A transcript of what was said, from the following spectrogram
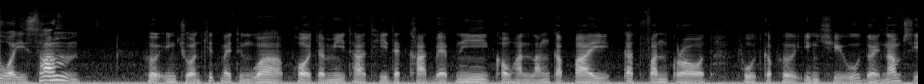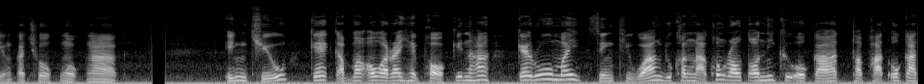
ด้วยซ้ำ เฮออิงฉวนคิดไม่ถึงว่าพ่อจะมีท่าทีเด็ดขาดแบบนี้เขาหันหลังกลับไป กัดฟันกรอด พูดกับเฮออิงฉิวด้วยน้ำเสียงกระโชกโงกงาก อิงฉิว แกกลับมาเอาอะไรให้พ่อกินฮะ แกรู้ไหมสิ่งที่วางอยู่ข้างหน้าของเราตอนนี้คือโอกาส ถ้าผ่านโอกาส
